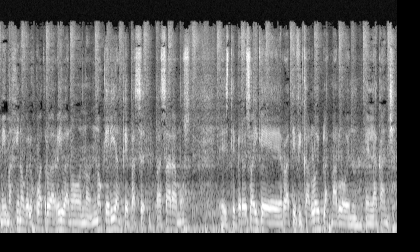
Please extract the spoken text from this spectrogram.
Me imagino que los cuatro de arriba no, no, no querían que pase- pasáramos. Este, pero eso hay que ratificarlo y plasmarlo en, en la cancha.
